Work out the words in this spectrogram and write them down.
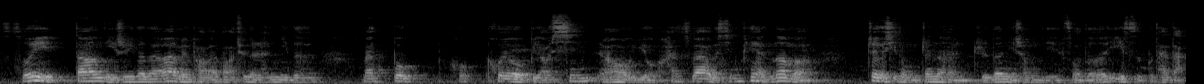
所以，当你是一个在外面跑来跑去的人，你的 MacBook 会会有比较新，然后有 Haswell 的芯片，那么这个系统真的很值得你升级，否则意思不太大。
